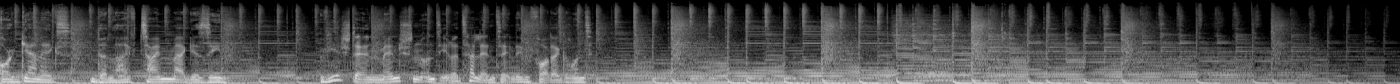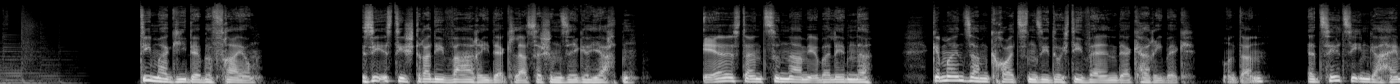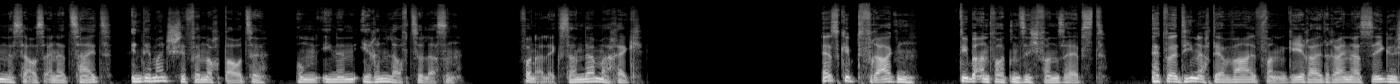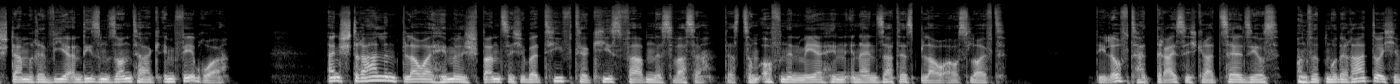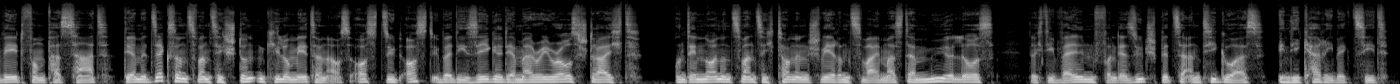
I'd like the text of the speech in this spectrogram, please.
Organics, The Lifetime Magazine. Wir stellen Menschen und ihre Talente in den Vordergrund. Die Magie der Befreiung. Sie ist die Stradivari der klassischen Segelyachten. Er ist ein Tsunami-Überlebender. Gemeinsam kreuzen sie durch die Wellen der Karibik. Und dann erzählt sie ihm Geheimnisse aus einer Zeit, in der man Schiffe noch baute, um ihnen ihren Lauf zu lassen. Von Alexander Machek. Es gibt Fragen, die beantworten sich von selbst. Etwa die nach der Wahl von Gerald Reiners Segelstammrevier an diesem Sonntag im Februar. Ein strahlend blauer Himmel spannt sich über tief türkisfarbenes Wasser, das zum offenen Meer hin in ein sattes Blau ausläuft. Die Luft hat 30 Grad Celsius und wird moderat durchweht vom Passat, der mit 26 Stundenkilometern aus Ost-Südost über die Segel der Mary Rose streicht und den 29 Tonnen schweren Zweimaster mühelos durch die Wellen von der Südspitze Antiguas in die Karibik zieht.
